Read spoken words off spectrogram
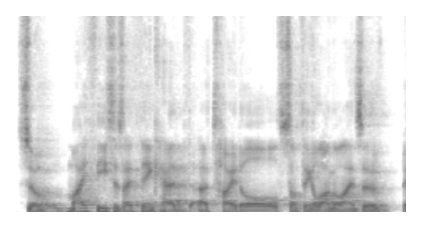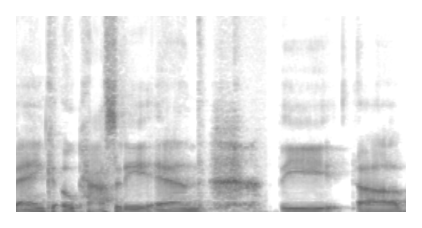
So my thesis, I think, had a title something along the lines of bank opacity and the uh,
